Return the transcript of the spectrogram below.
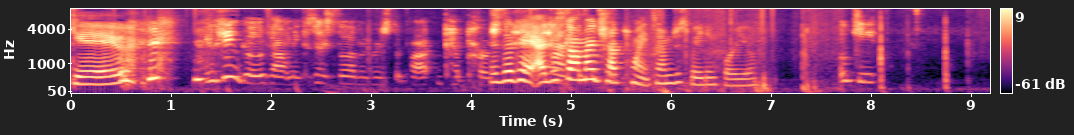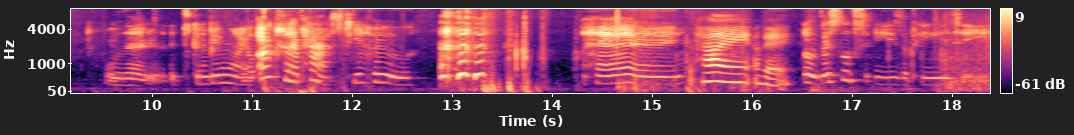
gay. You can go without me because I still haven't pushed the part. It's okay. I just got my checkpoint, so I'm just waiting for you. Okay. Well then, it's gonna be a while. Actually, I passed. Yahoo! Hey. Hi. Okay. Oh, this looks easy peasy.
